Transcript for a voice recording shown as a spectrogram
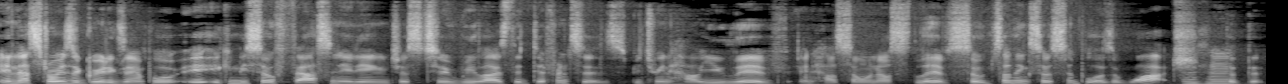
And that story is a great example. It, it, can be so fascinating just to realize the differences between how you live and how someone else lives. So something so simple as a watch mm-hmm. that, that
